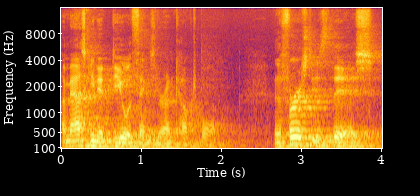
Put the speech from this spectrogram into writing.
I'm asking you to deal with things that are uncomfortable. And the first is this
